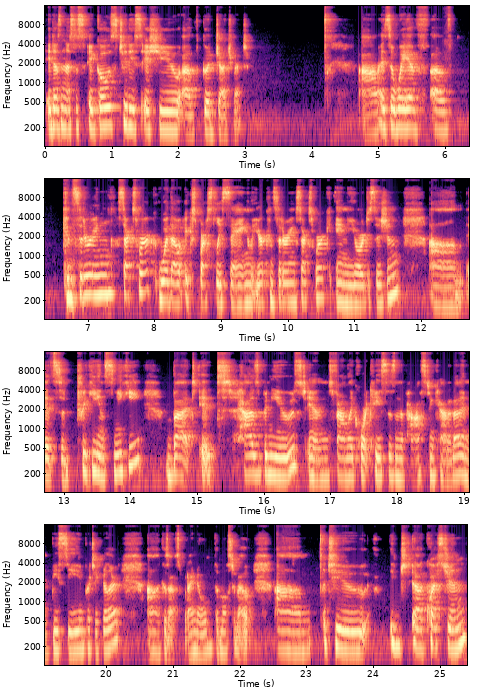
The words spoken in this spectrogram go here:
it doesn't necessarily, it goes to this issue of good judgment. Uh, it's a way of, of considering sex work without expressly saying that you're considering sex work in your decision. Um, it's tricky and sneaky, but it has been used in family court cases in the past in Canada and BC in particular, because uh, that's what I know the most about, um, to uh, question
